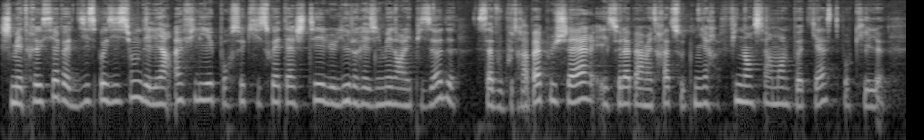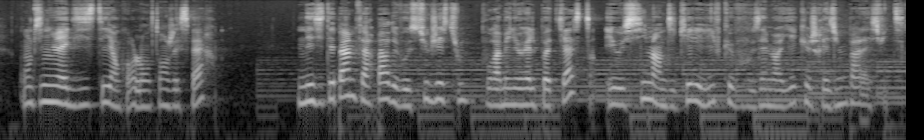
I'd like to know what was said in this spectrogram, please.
Je mettrai aussi à votre disposition des liens affiliés pour ceux qui souhaitent acheter le livre résumé dans l'épisode. Ça vous coûtera pas plus cher et cela permettra de soutenir financièrement le podcast pour qu'il continue à exister encore longtemps, j'espère. N'hésitez pas à me faire part de vos suggestions pour améliorer le podcast et aussi m'indiquer les livres que vous aimeriez que je résume par la suite.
